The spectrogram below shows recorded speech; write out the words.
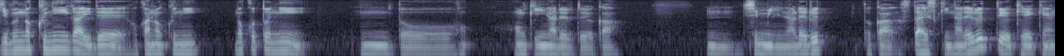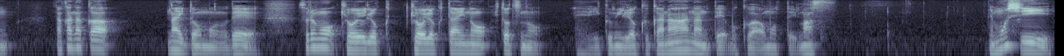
自分の国以外で他の国のことに、うんと、本気になれるというか、うん、親身になれるとか、大好きになれるっていう経験、なかなかないと思うので、それも協力、協力隊の一つの、えー、行く魅力かななんて僕は思っています。もし、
